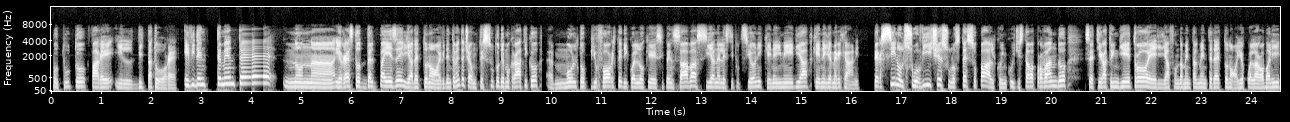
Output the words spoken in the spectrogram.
potuto fare il dittatore. Evidentemente non, uh, il resto del paese gli ha detto no. Evidentemente c'è un tessuto democratico eh, molto più forte di quello che si pensava sia nelle istituzioni che nei media che negli americani persino il suo vice sullo stesso palco in cui ci stava provando si è tirato indietro e gli ha fondamentalmente detto no, io quella roba lì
